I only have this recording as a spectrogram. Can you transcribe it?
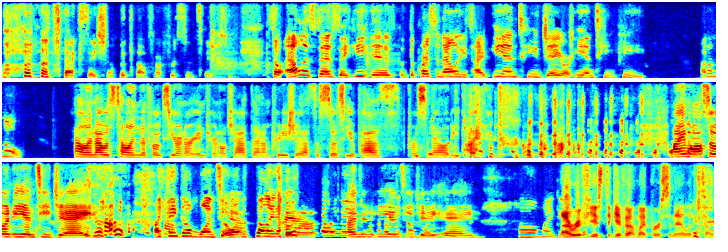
taxation without representation. So Alan says that he is the personality type ENTJ or ENTP. I don't know. Alan, I was telling the folks here in our internal chat that I'm pretty sure that's a sociopath's personality type. I'm also an ENTJ. I think I'm one too. I was telling, I was Yeah. telling I'm an I think I'm one too. ENTJA. Oh my god! I refuse to give out my personality type.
